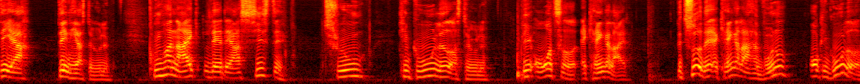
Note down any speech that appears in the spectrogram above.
det er den her støvle. Nu har Nike ladet deres sidste True Kangoo læderstøvle blive overtaget af Kangalite. Betyder det, at Kangalite har vundet over Kangoo læder?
